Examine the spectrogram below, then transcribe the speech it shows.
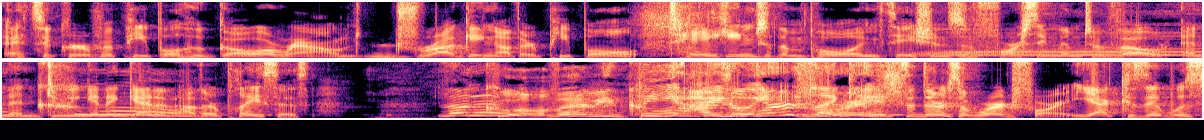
it's a group of people who go around drugging other people, taking to them polling stations and forcing them to vote, and then doing it again at other places. Not cool, but I mean, cool. I know. like it. it's there's a word for it. Yeah, because it was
